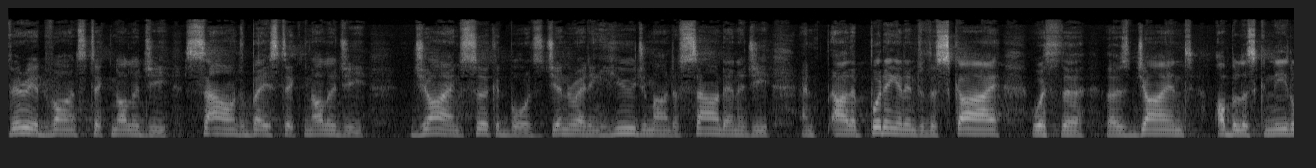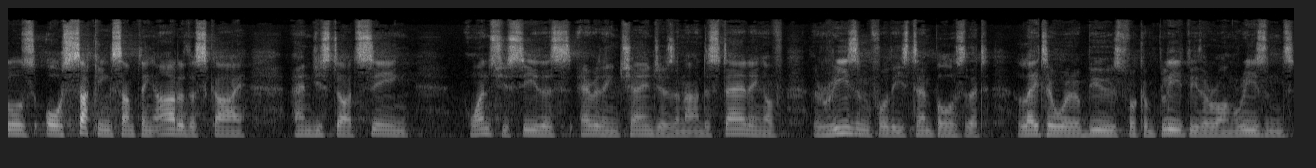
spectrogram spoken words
very advanced technology, sound based technology, giant circuit boards generating huge amount of sound energy and either putting it into the sky with the, those giant obelisk needles or sucking something out of the sky. And you start seeing once you see this everything changes and our understanding of the reason for these temples that later were abused for completely the wrong reasons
